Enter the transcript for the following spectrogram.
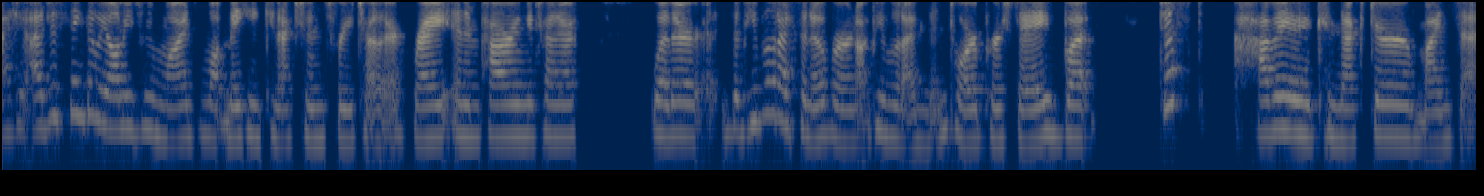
I, I just think that we all need to be mindful about making connections for each other, right? And empowering each other. Whether the people that I sent over are not people that I mentor per se, but just having a connector mindset,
